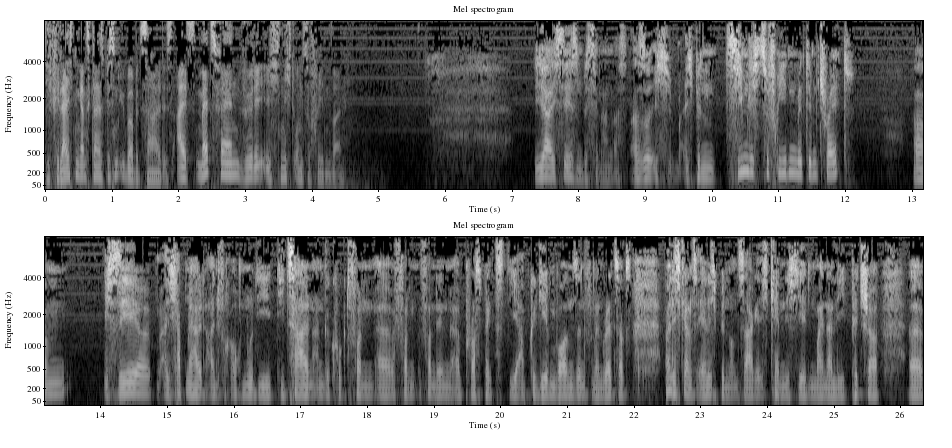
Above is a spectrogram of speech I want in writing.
die vielleicht ein ganz kleines bisschen überbezahlt ist. Als Mets-Fan würde ich nicht unzufrieden sein. Ja, ich sehe es ein bisschen anders. Also ich, ich bin ziemlich zufrieden mit dem Trade. Ähm, ich sehe, also ich habe mir halt einfach auch nur die die Zahlen angeguckt von äh, von von den äh, Prospects, die abgegeben worden sind von den Red Sox, weil ich ganz ehrlich bin und sage, ich kenne nicht jeden meiner League Pitcher, äh,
